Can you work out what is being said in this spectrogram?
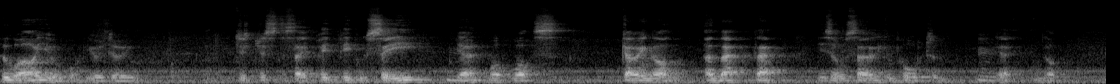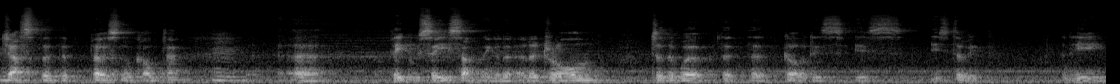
who are you and what you're doing? Just, just to say, pe- people see, mm-hmm. yeah, what, what's going on, and that, that is also important, mm. yeah, not mm. just the, the personal contact. Mm. Uh, people see something and are, and are drawn to the work that, that God is, is, is doing. And he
